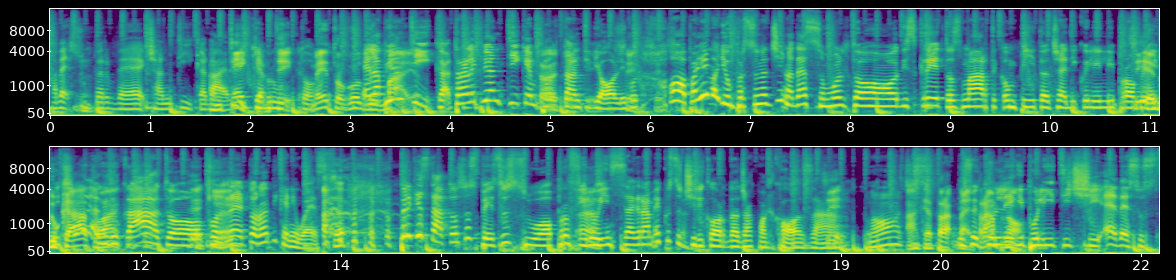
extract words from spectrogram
Vabbè, super vecchia, cioè antica, dai, Antica, vecchia antica. brutto. Metro Goldwyn È la più Mayer. antica, tra le più antiche e Tra importanti di Hollywood. sì, sì. Oh, parliamo di un personaggino adesso molto discreto, smart, compito, cioè di quelli lì proprio educato eh, anche, educato, corretto, no, di Kanye West. Perché è stato sospeso il suo profilo Eh. Instagram e questo ci ricorda già qualcosa, no? Anche a Trump- I beh, suoi Trump colleghi no. politici, e adesso s-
